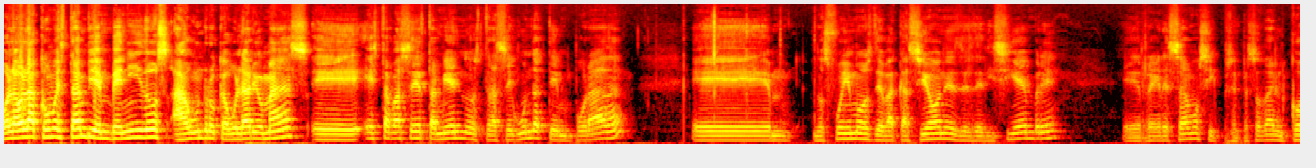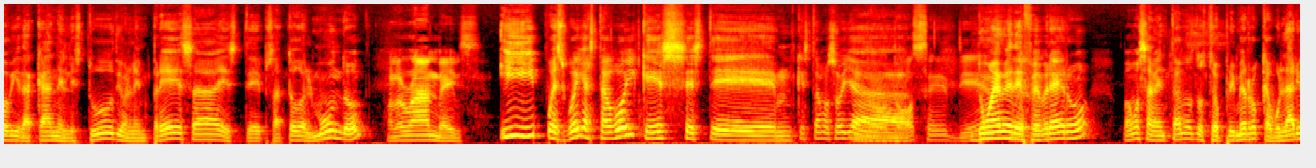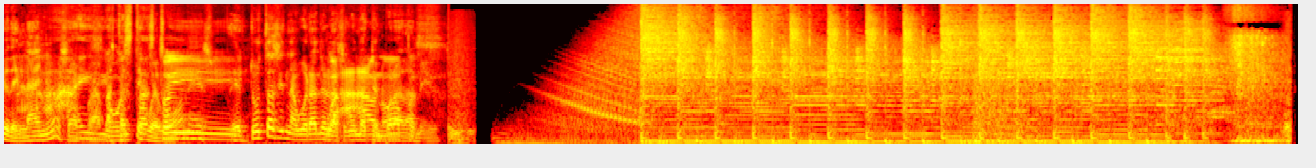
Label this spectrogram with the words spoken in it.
Hola, hola, ¿cómo están? Bienvenidos a un vocabulario más. Eh, esta va a ser también nuestra segunda temporada. Eh, nos fuimos de vacaciones desde diciembre. eh, regresamos y pues empezó a dar el COVID acá en el estudio, en la empresa, este, pues a todo el mundo. All around, babes. Y pues, güey, hasta hoy, que es este, que estamos hoy a 12, 10. 9 de 9. febrero, vamos a aventarnos nuestro primer vocabulario del año. O sea, Ay, bastante está- huevones. estoy- Eh, tú estás inaugurando la segunda no, temporada, pues, amigo.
